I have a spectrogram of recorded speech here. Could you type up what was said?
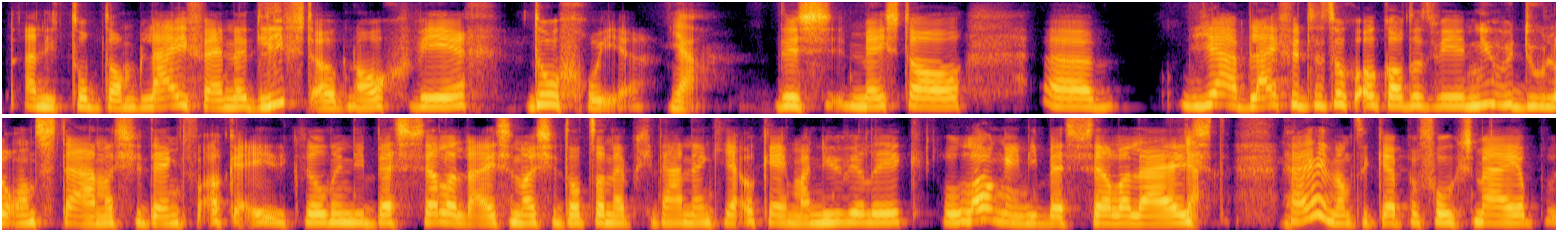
aan die top dan blijven en het liefst ook nog weer doorgroeien. Ja. Dus meestal eh, ja, blijven er toch ook altijd weer nieuwe doelen ontstaan. Als je denkt van oké, ik wil in die bestsellerlijst. En als je dat dan hebt gedaan, denk je ja, oké, maar nu wil ik lang in die bestsellerlijst. Hè, want ik heb er volgens mij op,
